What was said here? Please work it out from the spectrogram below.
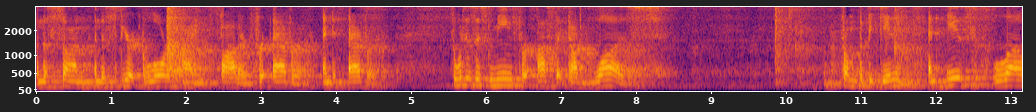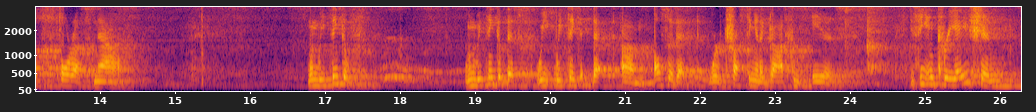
and the Son and the Spirit glorifying Father forever and ever. So, what does this mean for us that God was from the beginning and is love for us now? When we think of when we think of this, we, we think that um, also that we're trusting in a God who is. You see, in creation,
